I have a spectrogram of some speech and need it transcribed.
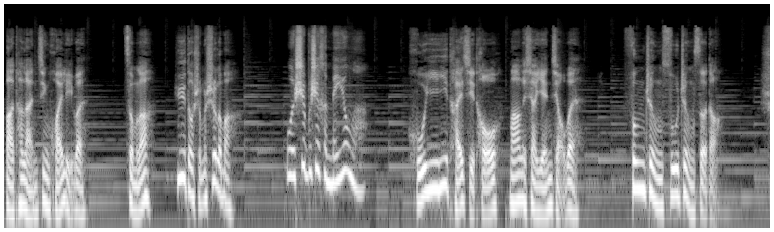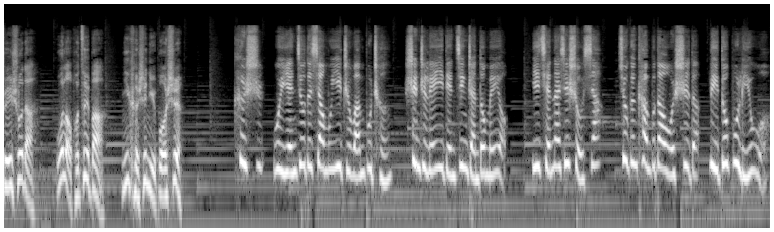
把他揽进怀里，问：“怎么了？遇到什么事了吗？”我是不是很没用啊？胡依依抬起头，抹了下眼角，问。风正苏正色道：“谁说的？我老婆最棒，你可是女博士。可是我研究的项目一直完不成，甚至连一点进展都没有。以前那些手下就跟看不到我似的，理都不理我。”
